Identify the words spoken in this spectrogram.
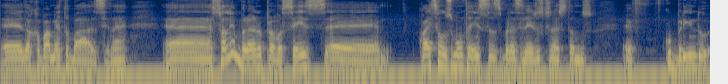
é, do acampamento base, né? É, só lembrando para vocês é, quais são os montanhistas brasileiros que nós estamos cobrindo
